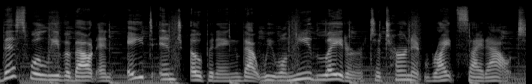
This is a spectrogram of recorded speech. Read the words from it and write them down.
This will leave about an 8-inch opening that we will need later to turn it right side out.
